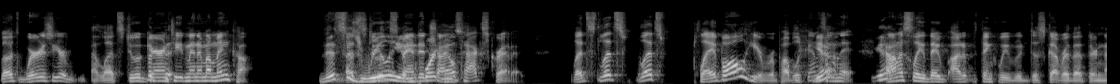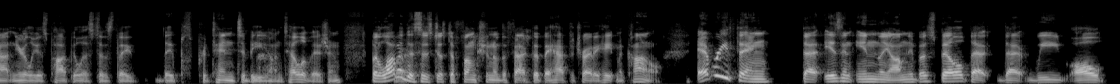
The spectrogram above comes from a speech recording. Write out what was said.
Let where's your let's do a guaranteed the, minimum income. This let's is really expanded important. child tax credit. Let's let's let's play ball here, Republicans. Yeah, and they, yeah. honestly, they I don't think we would discover that they're not nearly as populist as they they pretend to be on television. But a lot right. of this is just a function of the fact that they have to try to hate McConnell. Everything that isn't in the omnibus bill that that we all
